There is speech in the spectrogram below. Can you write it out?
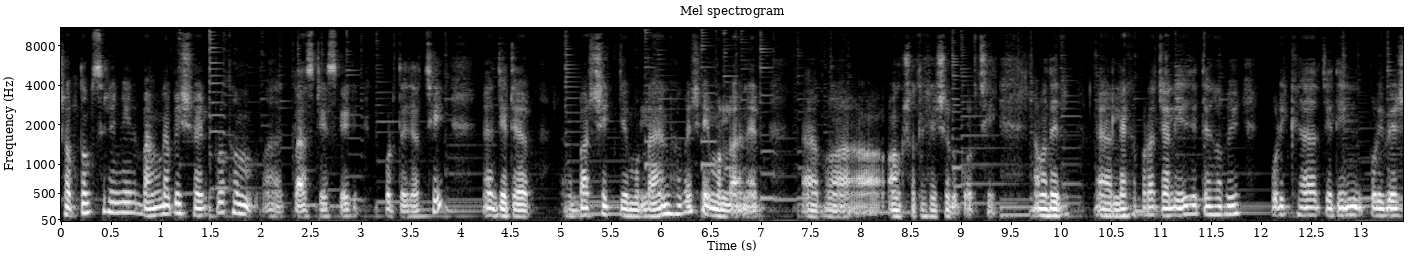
সপ্তম শ্রেণির বাংলা বিষয়ের প্রথম ক্লাস আজকে করতে যাচ্ছি যেটা বার্ষিক যে মূল্যায়ন হবে, সেই মূল্যায়নের অংশ থেকে শুরু করছি। আমাদের লেখাপড়া চালিয়ে যেতে হবে। পরীক্ষা যেদিন পরিবেশ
